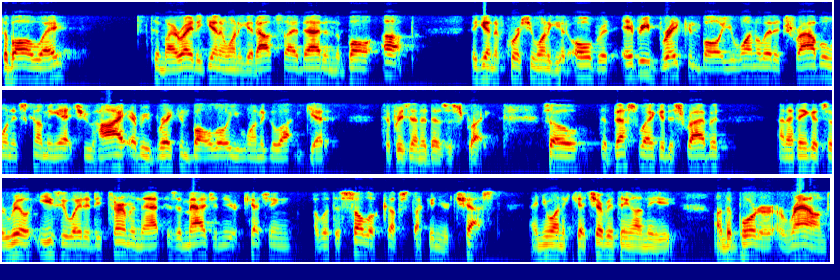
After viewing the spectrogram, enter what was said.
The ball away to my right again, I want to get outside that and the ball up. Again, of course, you want to get over it. Every breaking ball, you want to let it travel when it's coming at you high. Every breaking ball low, you want to go out and get it to present it as a strike. So the best way I could describe it, and I think it's a real easy way to determine that, is imagine you're catching with a solo cup stuck in your chest, and you want to catch everything on the on the border around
